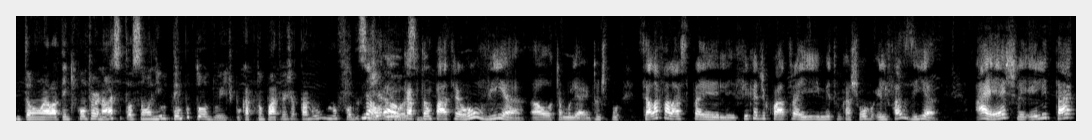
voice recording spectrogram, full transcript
Então ela tem que contornar a situação ali o tempo todo. E, tipo, o Capitão Pátria já tá no, no foda-se Não, geral, e o assim. Capitão Pátria ouvia a outra mulher. Então, tipo, se ela falasse pra ele, fica de quatro aí, imita um cachorro, ele fazia. A Ashley, ele tá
